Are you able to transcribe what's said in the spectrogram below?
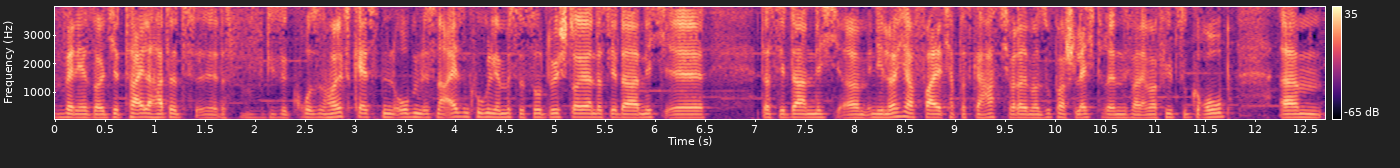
wenn ihr solche Teile hattet. Äh, das, diese großen Holzkästen, oben ist eine Eisenkugel, ihr müsst es so durchsteuern, dass ihr da nicht... Äh, dass ihr da nicht ähm, in die Löcher fallt. Ich habe das gehasst, ich war da immer super schlecht drin, ich war da immer viel zu grob. Ähm,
